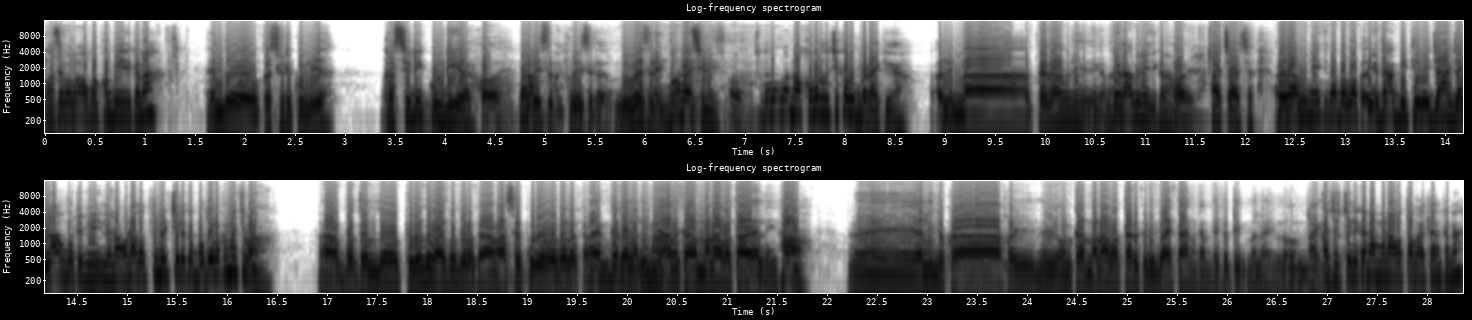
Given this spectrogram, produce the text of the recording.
ᱢᱟᱥᱮ ᱵᱟᱵᱟ ᱚᱠᱟ ᱠᱷᱚᱱ ᱵᱤᱱ ᱦᱮᱡ ᱠᱟᱱᱟ ᱤᱧ ᱫᱚ ᱠᱟᱥᱤᱰᱤ ᱠᱩᱞᱰᱤᱭᱟ ᱠᱟᱥᱤᱰᱤ ᱠᱩᱞᱰᱤᱭᱟ ᱦᱳᱭ ᱠᱩᱞᱟᱭ ᱥᱮ ᱠᱩᱞᱟᱭ ᱥᱮ ᱜᱩᱨᱢᱟᱭ ᱥᱮ ᱜᱩᱨᱢᱟᱭ ᱥᱮ ᱟᱫᱚ ᱵᱟᱵᱟ ᱱᱚᱣᱟ ᱠᱷᱚᱵᱚᱨ ᱫᱚ ᱪᱮᱠᱟ ᱵᱤᱱ ᱵᱟᱰᱟᱭ ᱠᱮᱜᱼᱟ ᱟᱹᱞᱤᱧ ᱢᱟ ᱯᱮᱫᱷᱟ ᱵᱤᱱ ᱦᱮᱡ ᱠᱟᱱᱟ ᱯᱮᱫᱷᱟ ᱵᱤᱱ ᱦᱮᱡ ᱠᱟᱱᱟ ᱦᱳᱭ ᱟᱪᱪᱷᱟ ᱟᱪᱪᱷᱟ ᱯᱮᱫᱷᱟ ᱵᱤᱱ ᱦᱮᱡ ᱠᱟᱱᱟ ᱵᱟᱵᱟ ᱯᱮᱫᱷᱟ ᱵᱷᱤᱛᱤᱨ ᱨᱮ ᱡᱟᱦᱟᱸ ᱡᱟᱞᱟᱣ ᱠᱟᱛᱮ ᱵᱤᱱ ᱦᱮᱡ ᱞᱮᱱᱟ ᱚᱱᱟ ᱫᱚ ᱛᱤᱱᱟᱹᱜ ᱪᱮᱫ ᱞᱮᱠᱟ ᱵᱚᱫᱚᱞ ᱟᱠᱟᱱᱟ ᱪᱮ ᱵᱟᱝ बदल दो पूरे तो भाई बदल करना नासे पूरे बदल करना बदल यहाँ का मना बताया अली हाँ अली जो का होय उनका मना बता रखी भाई तहन करते कटी मना अच्छा चलिए करना मना बता भाई तहन करना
